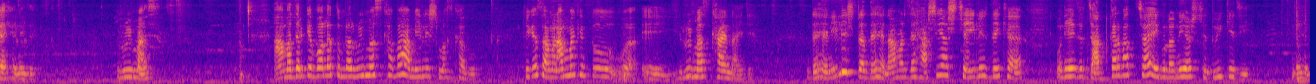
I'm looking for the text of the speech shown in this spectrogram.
দেখেন এই যে, রুই মাছ। আমাদেরকে বলে, তোমরা রুই মাছ খাবা, আমি ইলিশ মাছ খাব। ঠিক আছে? আমার আম্মা কিন্তু এই রুই মাছ খায় না এই যে। দেখেন, ইলিশটা দেখেন, আমার যে হাসি আসছে, ইলিশ দেখে উনি এই যে জাটকার বাচ্চা, এগুলা নিয়ে আসছে দুই কেজি। দেখেন,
